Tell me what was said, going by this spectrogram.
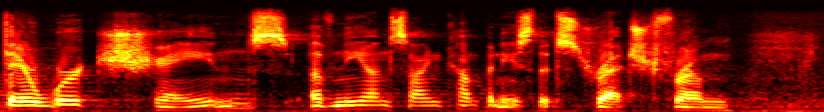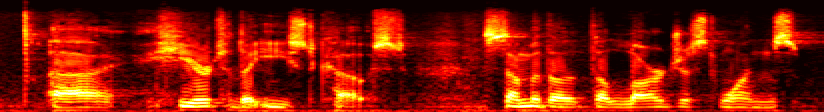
there were chains of neon sign companies that stretched from uh, here to the East Coast. Some of the, the largest ones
